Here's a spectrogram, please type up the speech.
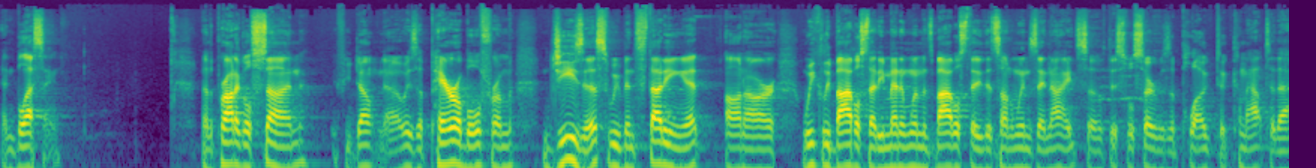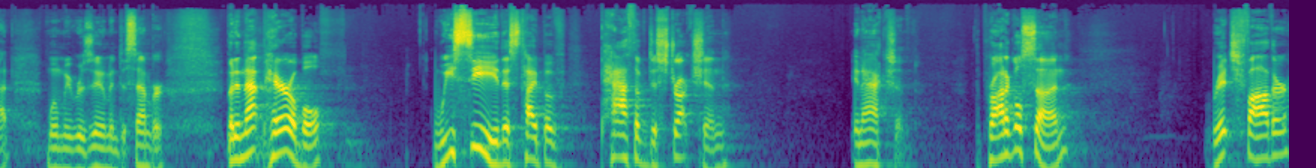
and blessing. Now, the prodigal son you don't know, is a parable from Jesus. We've been studying it on our weekly Bible study, men and women's Bible study, that's on Wednesday night. So this will serve as a plug to come out to that when we resume in December. But in that parable, we see this type of path of destruction in action. The prodigal son, rich father,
